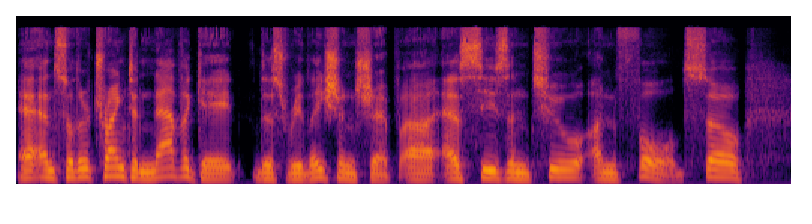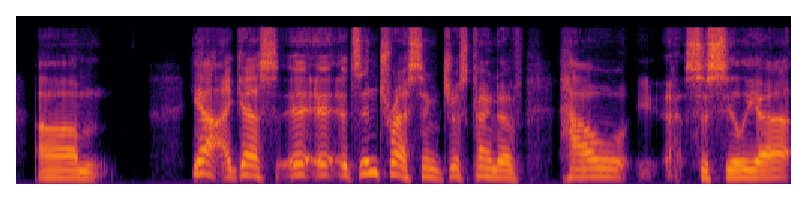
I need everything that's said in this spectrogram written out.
and so they're trying to navigate this relationship uh, as season two unfolds. So, um, yeah, I guess it, it's interesting just kind of how uh, Cecilia,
